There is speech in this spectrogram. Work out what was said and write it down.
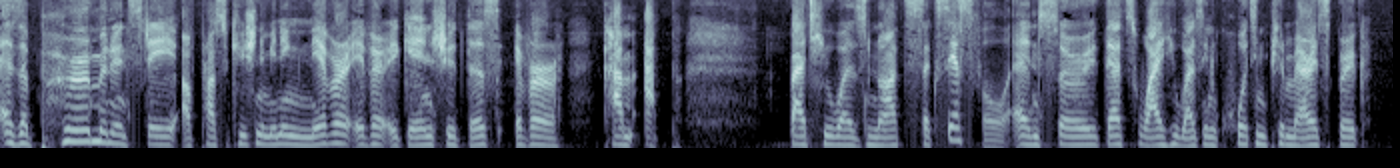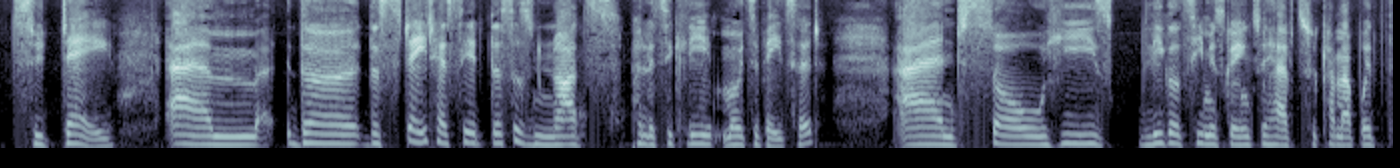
as a permanent stay of prosecution, meaning never ever again should this ever come up. But he was not successful, and so that's why he was in court in Pietermaritzburg today. Um, the the state has said this is not politically motivated, and so his legal team is going to have to come up with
